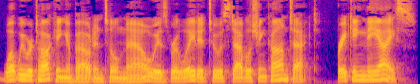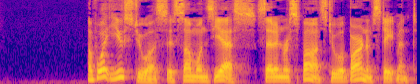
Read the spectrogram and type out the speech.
What we were talking about until now is related to establishing contact, breaking the ice. Of what use to us is someone's yes said in response to a Barnum statement?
